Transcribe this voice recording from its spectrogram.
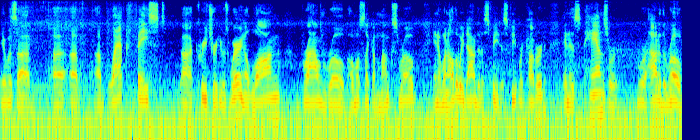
It was a, a, a, a black faced uh, creature. He was wearing a long brown robe, almost like a monk's robe, and it went all the way down to his feet. His feet were covered, and his hands were, were out of the robe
